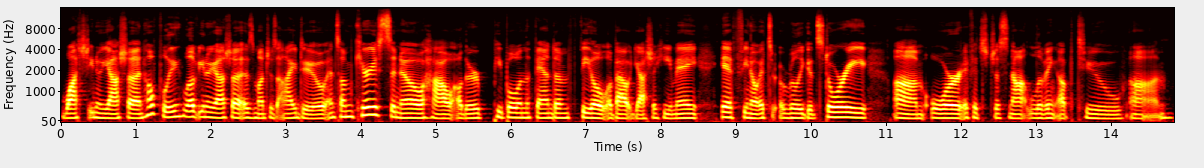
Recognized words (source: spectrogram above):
watched Inuyasha and hopefully love Inuyasha as much as I do. And so I'm curious to know how other people in the fandom feel about Yashahime, if, you know, it's a really good story, um, or if it's just not living up to um,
